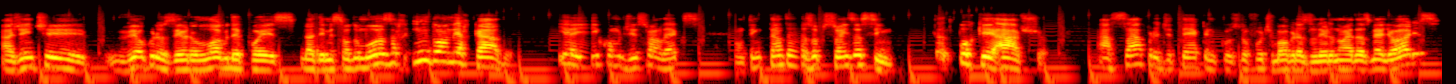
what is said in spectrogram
a gente vê o Cruzeiro logo depois da demissão do Mozart indo ao mercado. E aí, como disse o Alex, não tem tantas opções assim. Tanto porque acho a safra de técnicos do futebol brasileiro não é das melhores,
